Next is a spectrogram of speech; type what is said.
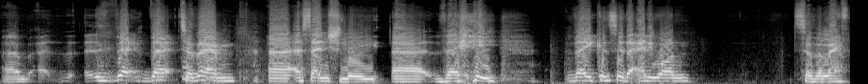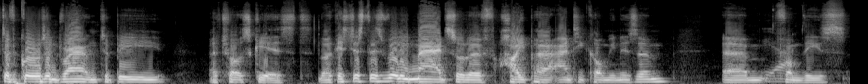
um, that, that to them, uh, essentially, uh, they they consider anyone to the left of Gordon Brown to be a Trotskyist. Like it's just this really mad sort of hyper anti-communism um, yeah. from these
